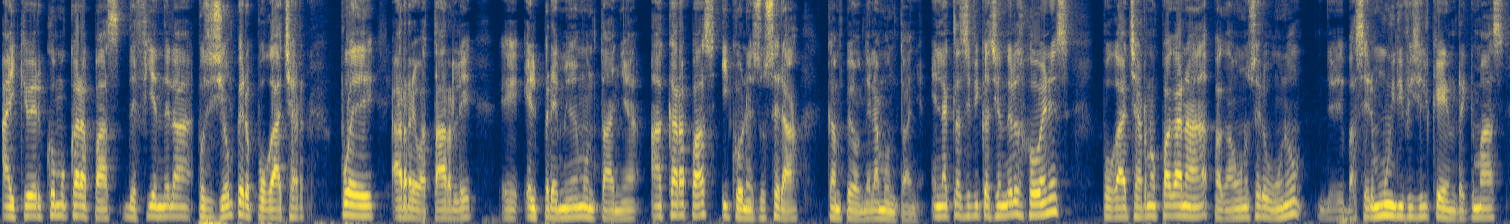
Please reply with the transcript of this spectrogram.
hay que ver cómo Carapaz defiende la posición, pero Pogachar puede arrebatarle eh, el premio de montaña a Carapaz y con eso será campeón de la montaña. En la clasificación de los jóvenes, Pogachar no paga nada, paga 1.01. Eh, va a ser muy difícil que Enric Mas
